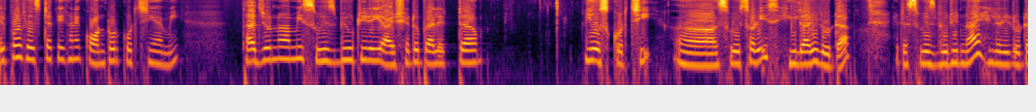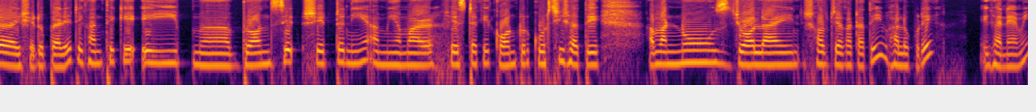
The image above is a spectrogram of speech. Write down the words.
এরপর ফেসটাকে এখানে কন্ট্রোল করছি আমি। তার জন্য আমি সুইস বিউটির এই আইশ্যাডো প্যালেটটা ইউজ করছি সরি হিলারি রোডা এটা সুইস বিউটি নয় হিলারি রোডার আইশ্যাডো প্যালেট এখান থেকে এই ব্রঞ্জের শেডটা নিয়ে আমি আমার ফেসটাকে কন্ট্রোল করছি সাথে আমার নোজ জ লাইন সব জায়গাটাতেই ভালো করে এখানে আমি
